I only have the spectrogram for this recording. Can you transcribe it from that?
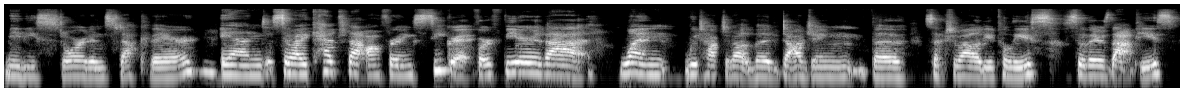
may be stored and stuck there. Mm-hmm. And so I kept that offering secret for fear that one, we talked about the dodging the sexuality police. So there's that piece.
